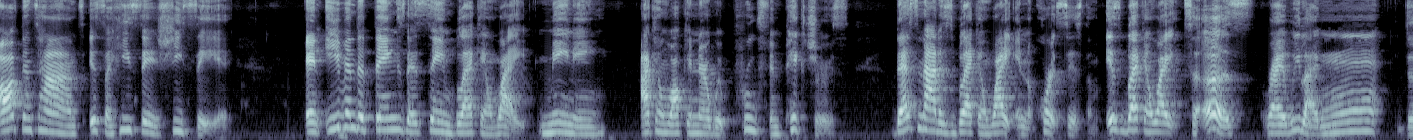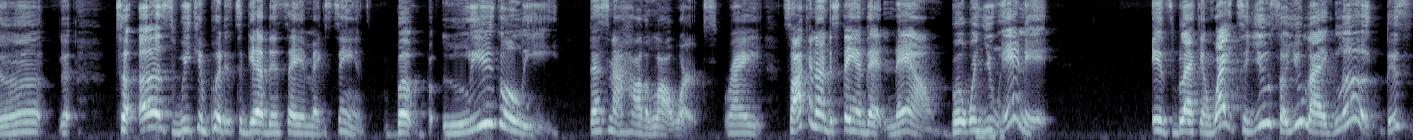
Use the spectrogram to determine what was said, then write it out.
oftentimes it's a he said, she said. And even the things that seem black and white, meaning I can walk in there with proof and pictures, that's not as black and white in the court system. It's black and white to us, right? We like, mm, duh, duh. To us, we can put it together and say it makes sense. But b- legally, that's not how the law works, right? So I can understand that now. But when you mm-hmm. in it, it's black and white to you. So you like, look, this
